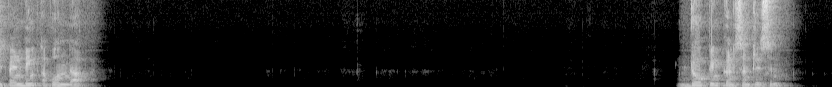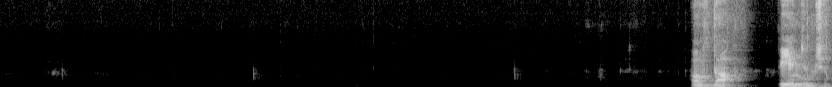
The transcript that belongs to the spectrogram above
Depending upon the doping concentration of the PN junction.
